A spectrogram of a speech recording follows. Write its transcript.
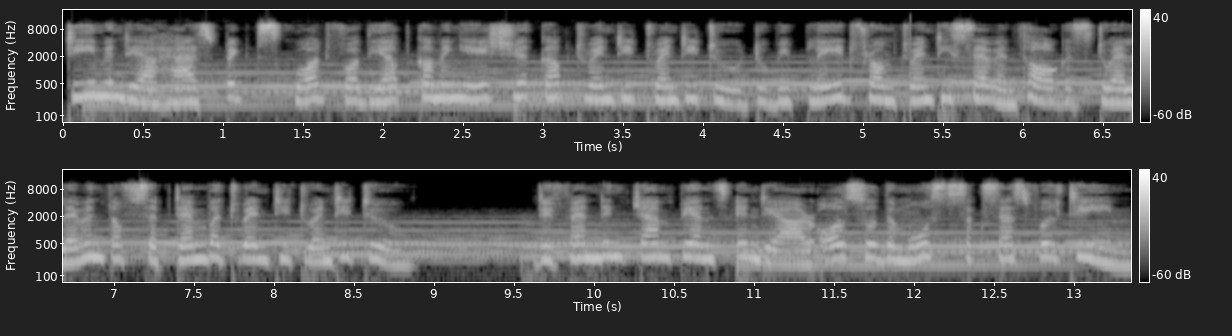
Team India has picked squad for the upcoming Asia Cup 2022 to be played from 27th August to 11th of September 2022. Defending champions India are also the most successful team,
